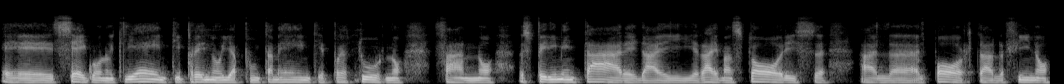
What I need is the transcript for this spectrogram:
eh, seguono i clienti, prendono gli appuntamenti e poi a turno fanno sperimentare dai Rayman Stories al, al, portal fino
